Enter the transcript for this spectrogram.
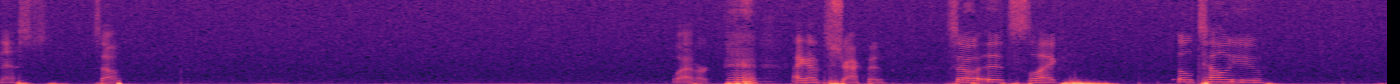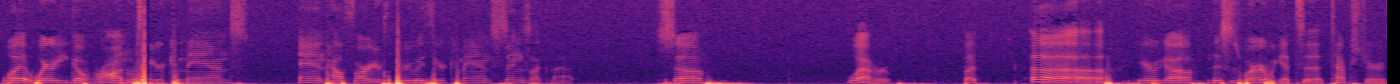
Ness. So whatever. I got distracted. So it's like it'll tell you what where you go wrong with your commands and how far you're through with your commands, things like that. So whatever. But uh here we go. This is where we get to textures.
